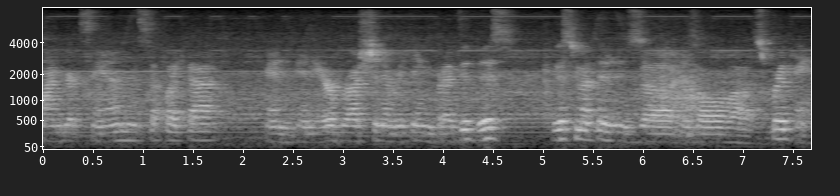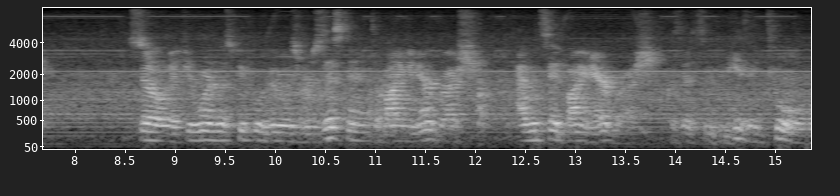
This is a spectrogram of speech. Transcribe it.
fine grit sand and stuff like that, and, and airbrush and everything. But I did this, this method is, uh, is all uh, spray paint. So if you're one of those people who is resistant to buying an airbrush, I would say buy an airbrush because it's an amazing tool.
